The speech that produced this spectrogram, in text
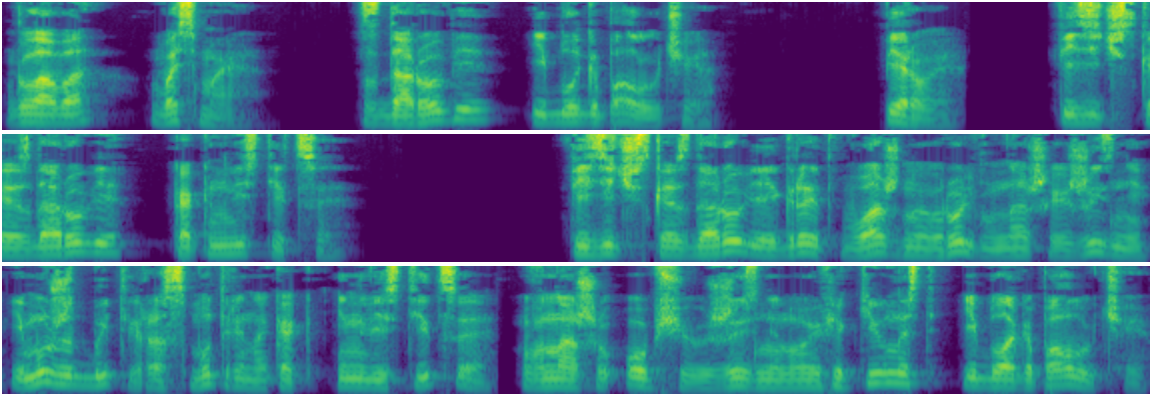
Глава 8. Здоровье и благополучие. Первое. Физическое здоровье как инвестиция. Физическое здоровье играет важную роль в нашей жизни и может быть рассмотрено как инвестиция в нашу общую жизненную эффективность и благополучие.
